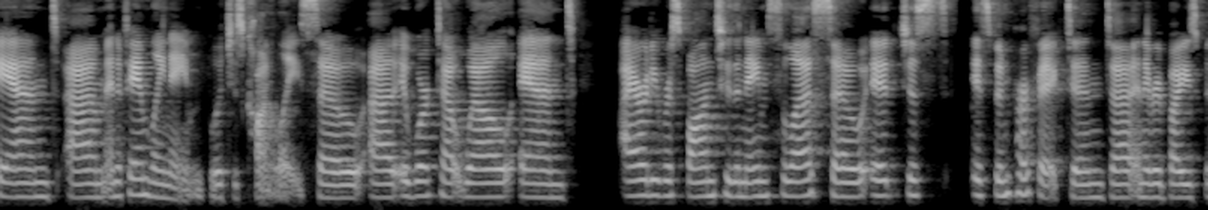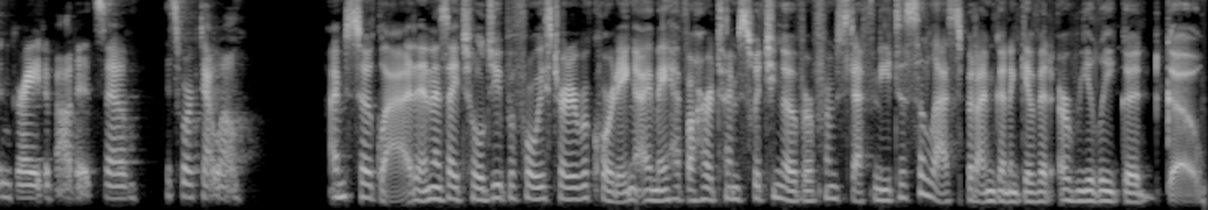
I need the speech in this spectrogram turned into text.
and um, and a family name, which is Connally. So uh, it worked out well, and I already respond to the name Celeste, so it just it's been perfect, and uh, and everybody's been great about it. So it's worked out well. I'm so glad. And as I told you before we started recording, I may have a hard time switching over from Stephanie to Celeste, but I'm going to give it a really good go.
